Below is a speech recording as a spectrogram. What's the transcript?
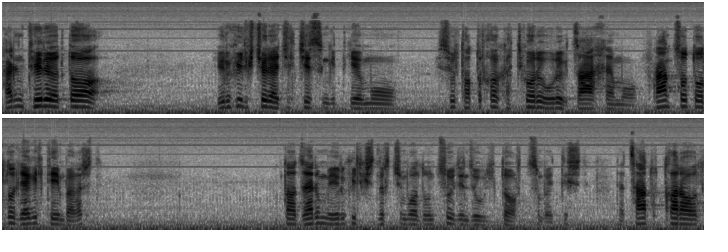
харин тэр одоо ерөнхийлөгчөөр ажиллаж исэн гэдэг юм уу? Эсвэл тодорхой категори үрийг заах юм уу? Францууд бол яг л тийм байгаа шүү дээ одоо зарим ерөнхийлөгч нар ч юм бол үндсүүлийн зөвлөлтөд орцсон байдаг шүү дээ. Тэгээ цаад утгаараа бол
